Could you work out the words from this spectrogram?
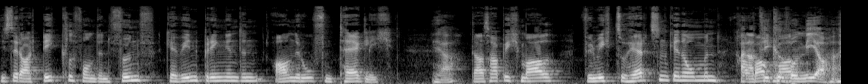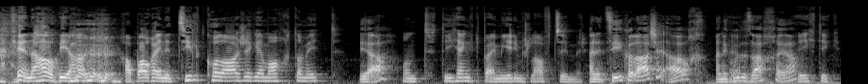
dieser Artikel von den fünf gewinnbringenden Anrufen täglich. Ja. Das habe ich mal für mich zu Herzen genommen. Ich Ein Artikel mal- von mir. Genau, ja. habe auch eine Zielcollage gemacht damit Ja. und die hängt bei mir im Schlafzimmer. Eine Zielcollage auch. Eine gute Sache, ja. Richtig.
